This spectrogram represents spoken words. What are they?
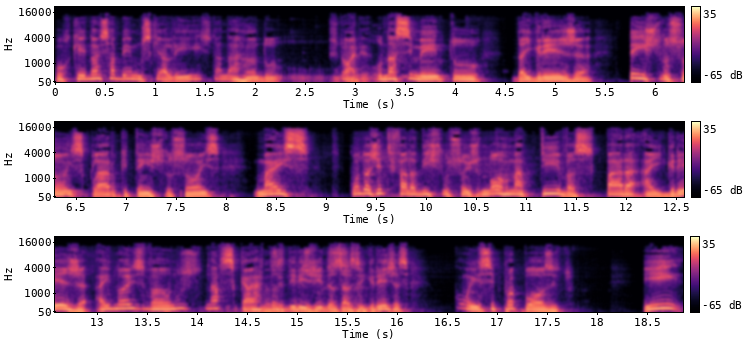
Porque nós sabemos que ali está narrando História. O, o nascimento da igreja. Tem instruções, claro que tem instruções, mas quando a gente fala de instruções normativas para a igreja, aí nós vamos nas cartas dirigidas às igrejas com esse propósito. E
